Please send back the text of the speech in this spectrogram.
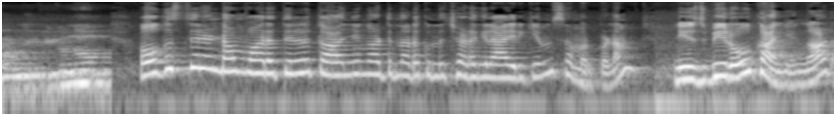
ഓർമ്മിപ്പിക്കുന്നു. ഓഗസ്റ്റ് രണ്ടാം വാരത്തിൽ കാഞ്ഞങ്ങാട്ട് നടക്കുന്ന ചടങ്ങിലായിരിക്കും സമർപ്പണം. News bureau Kanhangad.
